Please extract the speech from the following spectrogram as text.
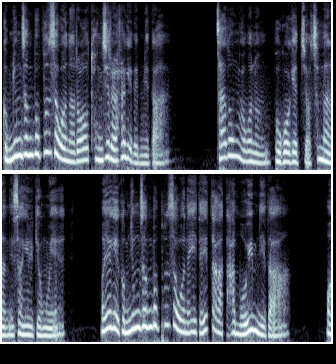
금융정보분석원으로 통지를 하게 됩니다. 자동 요거는 보고겠죠. 천만 원 이상일 경우에. 어, 여기 금융정보분석원에 이 데이터가 다 모입니다. 어,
